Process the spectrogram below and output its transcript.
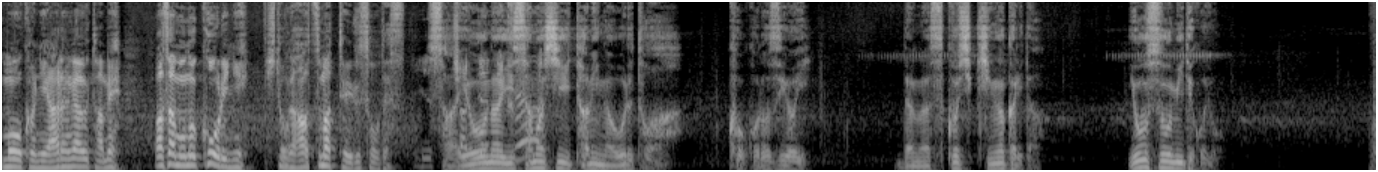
猛虎に抗うため麻物氷に人が集まっているそうですさような勇.ましい民がおるとは心強いだが少し気がかりだ様子を見てこよう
